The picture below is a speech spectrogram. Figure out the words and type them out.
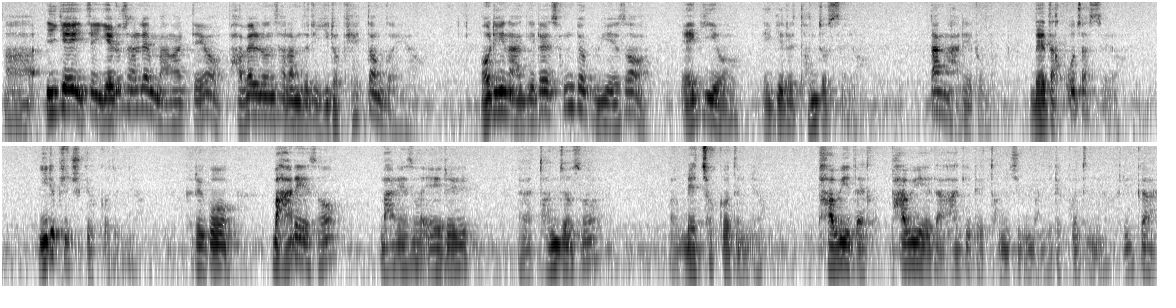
아, 이게 이제 예루살렘 망할 때요. 바벨론 사람들이 이렇게 했던 거예요. 어린 아기를 성벽 위에서 애기요. 애기를 던졌어요. 땅 아래로 매다 꽂았어요. 이렇게 죽였거든요. 그리고 말에서 말에서 애를 어, 던져서 어, 맺혔거든요. 바위에다 바위에다 아기를 던지고 막 이랬거든요. 그러니까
